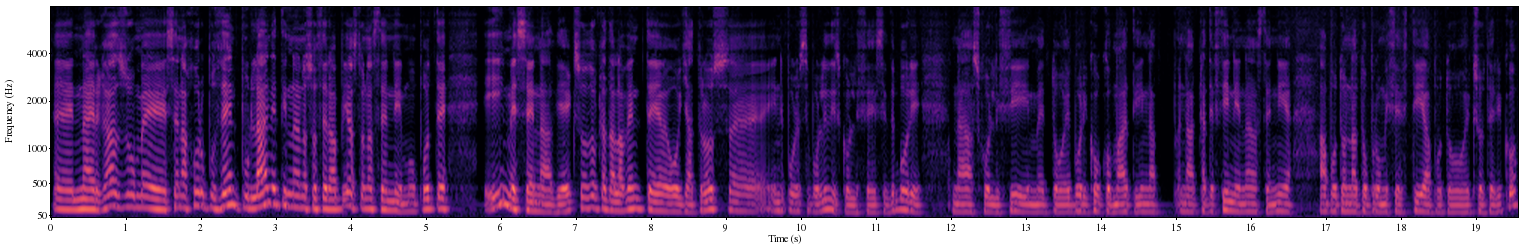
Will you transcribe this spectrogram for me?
ε, να εργάζομαι σε ένα χώρο που δεν πουλάνε την ανοσοθεραπεία στον ασθενή μου. Οπότε είμαι σε ένα διέξοδο, καταλαβαίνετε ο γιατρός ε, είναι πο- σε πολύ δύσκολη θέση, δεν μπορεί να ασχοληθεί με το εμπορικό κομμάτι ή να, να κατευθύνει ένα ασθενή από το να το προμηθευτεί από το εξωτερικό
